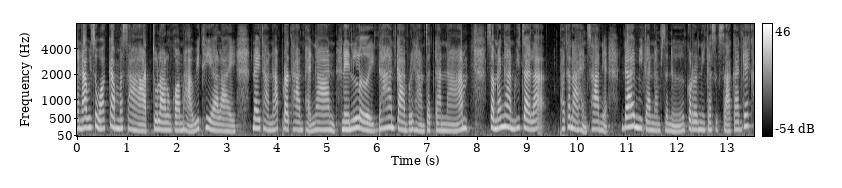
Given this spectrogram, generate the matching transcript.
คณะวิศวกรรมศาสตร์ จุฬาลงกรณ์มหาวิทยาลัย ในฐานะประธานแผนงาน เน้นเลยด้านการบริหารจัดการน้ำสำนักงานวิจัยและพัฒนาแห่งชาติเนี่ยได้มีการนำเสนอกรณีการศึกษาการแก้ไข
